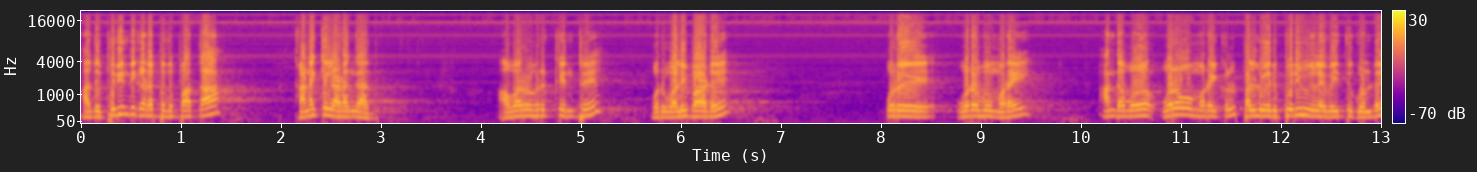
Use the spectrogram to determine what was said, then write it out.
அது பிரிந்து கிடப்பது பார்த்தா கணக்கில் அடங்காது. அவரவருக்கென்று ஒரு வழிபாடு ஒரு உறவு முறை அந்த உறவு முறைக்குள் பல்வேறு பிரிவுகளை வைத்துக்கொண்டு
